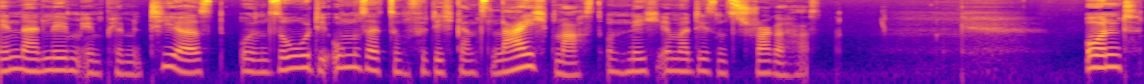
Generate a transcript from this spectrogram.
in dein Leben implementierst und so die Umsetzung für dich ganz leicht machst und nicht immer diesen Struggle hast. Und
